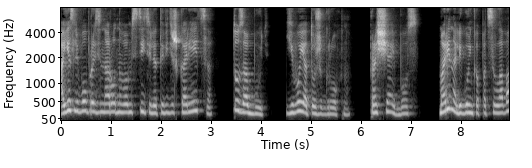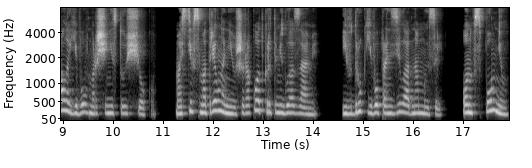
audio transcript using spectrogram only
А если в образе народного мстителя ты видишь корейца, то забудь. Его я тоже грохну. Прощай, босс. Марина легонько поцеловала его в морщинистую щеку. Мастив смотрел на нее широко открытыми глазами. И вдруг его пронзила одна мысль. Он вспомнил,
